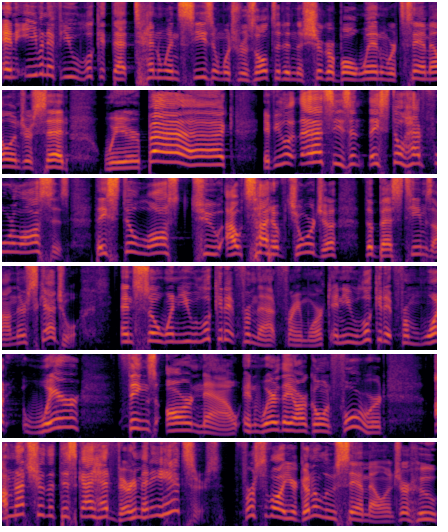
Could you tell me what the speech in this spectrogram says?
And even if you look at that 10 win season, which resulted in the Sugar Bowl win where Sam Ehlinger said, We're back. If you look at that season, they still had four losses. They still lost to, outside of Georgia, the best teams on their schedule. And so when you look at it from that framework and you look at it from what where things are now and where they are going forward, I'm not sure that this guy had very many answers. First of all, you're going to lose Sam Ehlinger, who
